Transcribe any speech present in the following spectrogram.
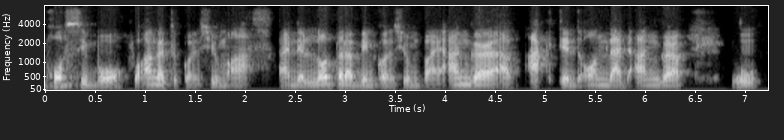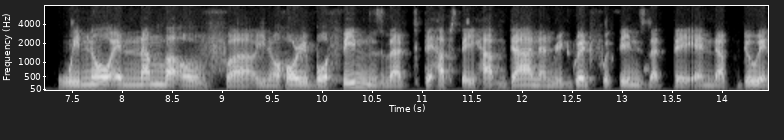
possible for anger to consume us. And a lot that have been consumed by anger have acted on that anger. We know a number of uh, you know horrible things that perhaps they have done and regretful things that they end up doing.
